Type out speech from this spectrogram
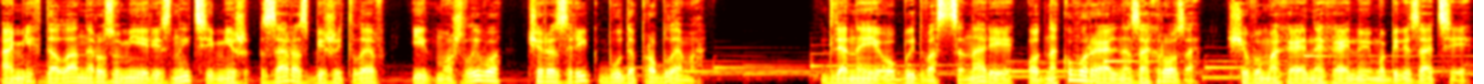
Амігдала не розуміє різниці між зараз біжить лев і, можливо, через рік буде проблема. Для неї обидва сценарії однаково реальна загроза, що вимагає негайної мобілізації.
